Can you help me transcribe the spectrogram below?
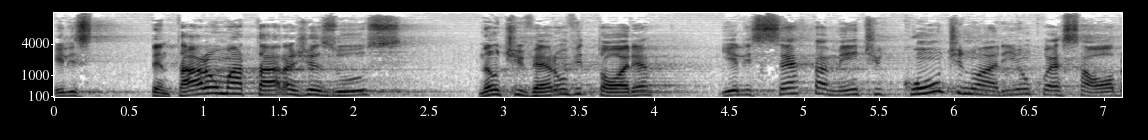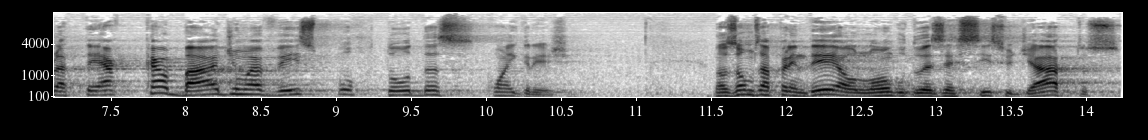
Eles tentaram matar a Jesus, não tiveram vitória, e eles certamente continuariam com essa obra até acabar de uma vez por todas com a igreja. Nós vamos aprender ao longo do exercício de Atos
